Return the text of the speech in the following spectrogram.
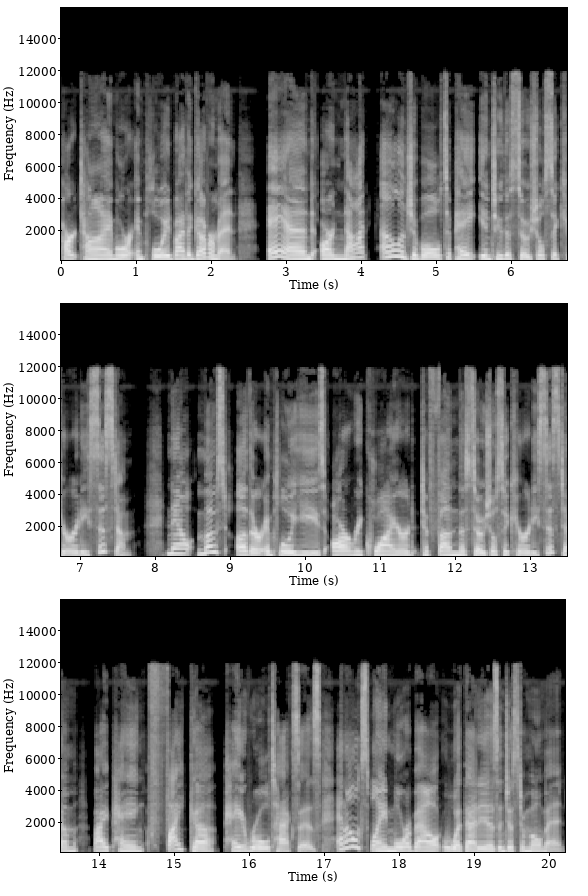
part time, or employed by the government and are not eligible to pay into the Social Security system. Now, most other employees are required to fund the Social Security system by paying FICA payroll taxes. And I'll explain more about what that is in just a moment.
